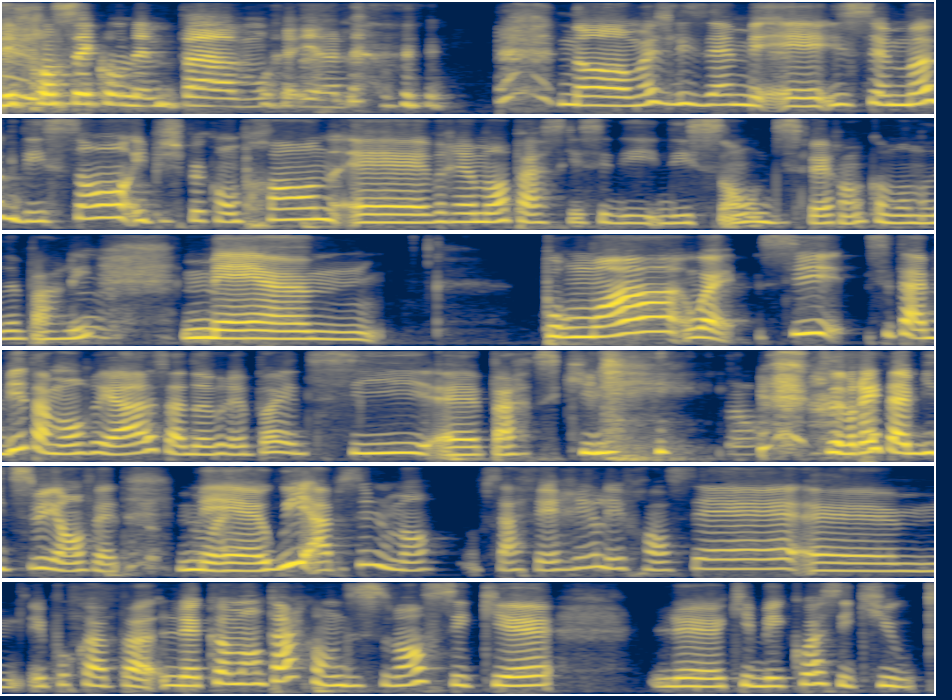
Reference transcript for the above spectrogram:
les Français qu'on n'aime pas à Montréal. Non, moi je les aime, mais euh, ils se moquent des sons et puis je peux comprendre euh, vraiment parce que c'est des, sons différents, comme on en a parlé. Mm. Mais euh, pour moi, ouais, si, si tu habites à Montréal, ça devrait pas être si particulier. tu devrais être habitué en fait. Mais oui, absolument. Ça fait rire les Français et pourquoi pas. Le commentaire qu'on me dit souvent, c'est que le Québécois, c'est cute.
